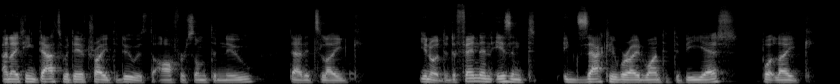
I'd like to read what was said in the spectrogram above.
And I think that's what they've tried to do is to offer something new that it's like, you know, the defendant isn't exactly where I'd want it to be yet, but like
